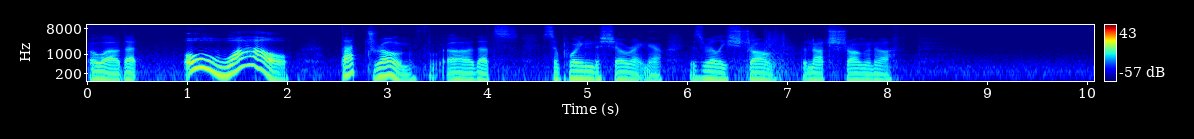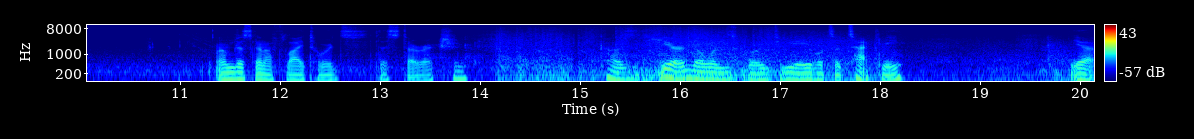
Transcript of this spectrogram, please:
Oh wow, that... Oh wow! That drone uh, that's supporting the show right now is really strong, but not strong enough. I'm just gonna fly towards this direction. Because here, no one's going to be able to attack me. Yeah.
